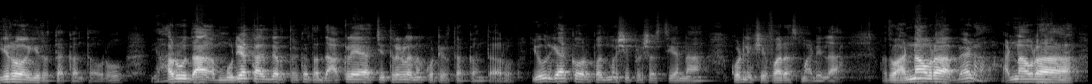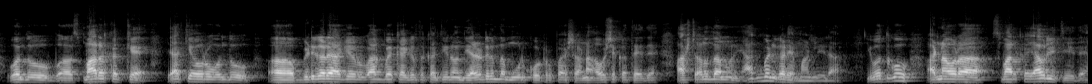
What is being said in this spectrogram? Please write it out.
ಹೀರೋ ಆಗಿರತಕ್ಕಂಥವ್ರು, ಯಾರೂ ದಾ ಮುರಿಯೋಕ್ಕಾಗದೇ ಇರತಕ್ಕಂಥ ದಾಖಲೆಯ ಚಿತ್ರಗಳನ್ನು ಕೊಟ್ಟಿರ್ತಕ್ಕಂಥವ್ರು ಇವ್ರಿಗೆ ಯಾಕೆ ಅವರು ಪದ್ಮಶ್ರೀ ಪ್ರಶಸ್ತಿಯನ್ನು ಕೊಡ್ಲಿಕ್ಕೆ ಶಿಫಾರಸ್ ಮಾಡಿಲ್ಲ? ಅಥವಾ ಅಣ್ಣವರ ಬೇಡ ಅಣ್ಣವರ ಒಂದು ಸ್ಮಾರಕಕ್ಕೆ ಯಾಕೆ ಅವರು ಒಂದು ಬಿಡುಗಡೆ ಆಗಿರೋ ಆಗಬೇಕಾಗಿರ್ತಕ್ಕಂಥ ಇನ್ನೊಂದು ಎರಡರಿಂದ ಮೂರು ಕೋಟಿ ರೂಪಾಯಿ ಅಷ್ಟು ಹಣ ಅವಶ್ಯಕತೆ ಇದೆ. ಅಷ್ಟು ಅನುದಾನವನ್ನು ಯಾಕೆ ಬಿಡುಗಡೆ ಮಾಡಲಿಲ್ಲ? ಇವತ್ತಿಗೂ ಅಣ್ಣವರ ಸ್ಮಾರಕ ಯಾವ ರೀತಿ ಇದೆ?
